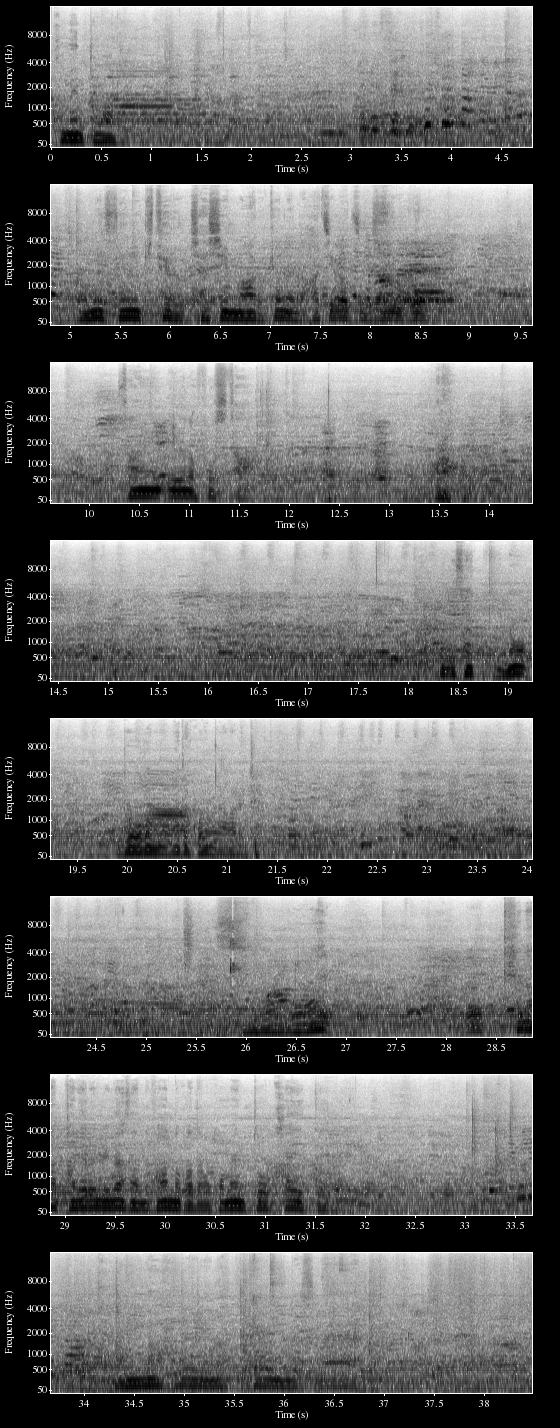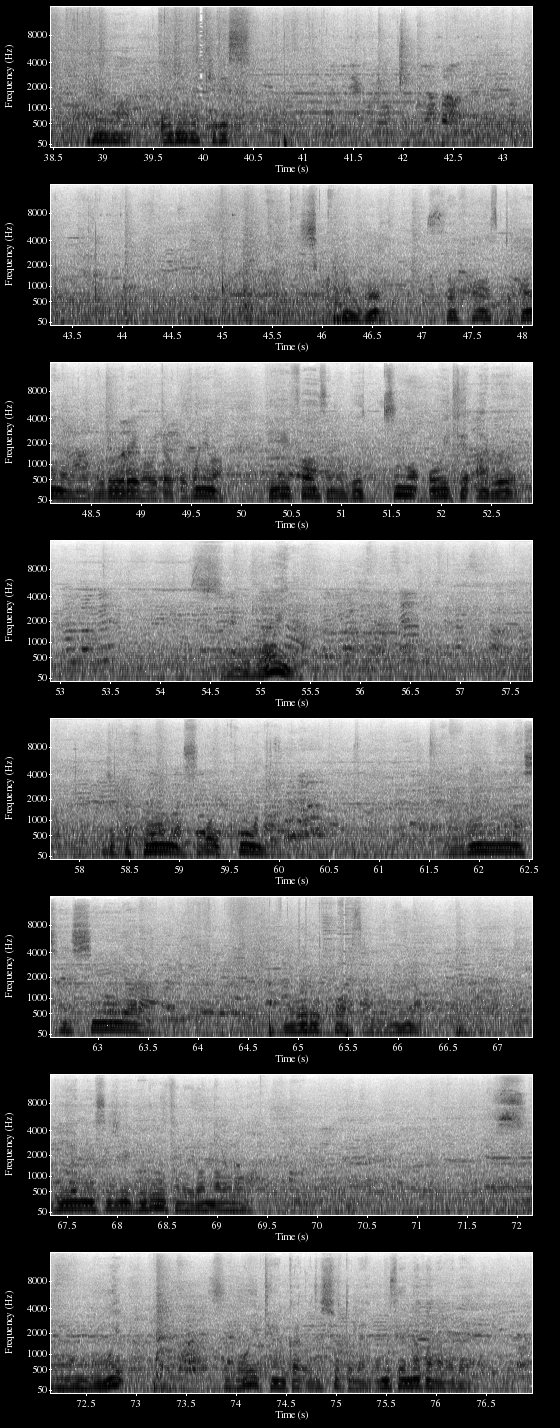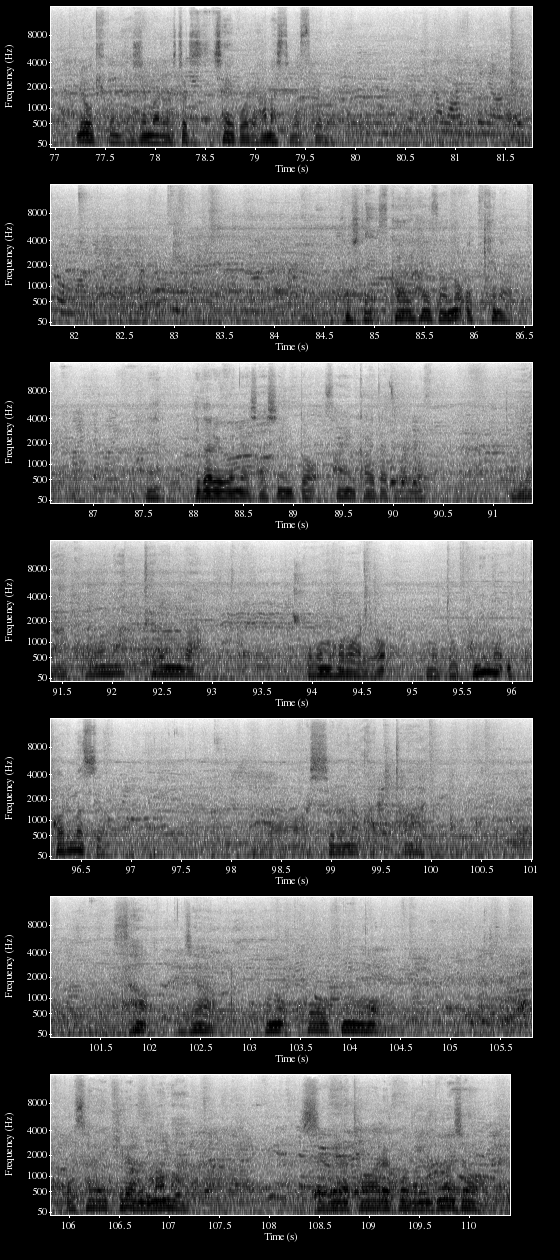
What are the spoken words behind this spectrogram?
コメントもある。お店に来てる写真もある。去年の8月15サイン入りのポスター。ほら。これさっきの動画もまたこれも流れてすごい。大きなパネルに皆さんのファンの方もコメントを書いてこんな風になってるんですね。これは驚きです。しかもザ・ファーストファイナルのブルーレイが置いてある。ここには BE:FIRST のグッズも置いてあるすごいね。でここはもうすごいコーナー。いろんな写真やらモデルコアさんのみんな。BMSG グループのいろんなものが。すごい。すごい展開。私ちょっとねお店の中なので両機君の始まりにちょっとちっちゃい声で話してますけど。そしてスカイハイさんの大きな、ね、左上には写真とサイン書いたやつがあります。いやこうなってるんだ。ここもほらあるよ。もうどこにもいっぱいありますよ。いや知らなかった。さあじゃあこの興奮を抑えきれるまま渋谷タワーレコードに行きましょう。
